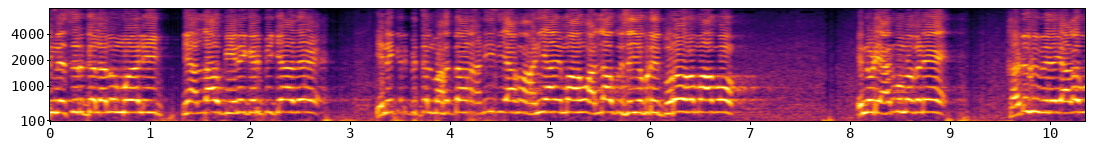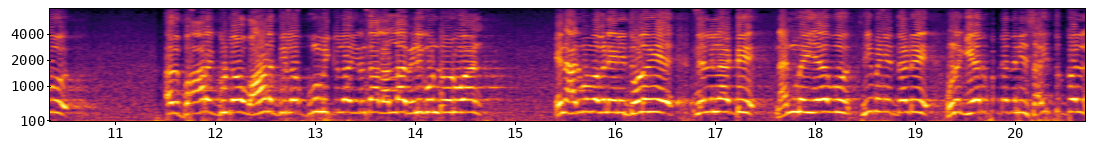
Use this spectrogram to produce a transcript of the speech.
இந்த சிறுகல் அலுமாலி நீ அல்லாவுக்கு இணை கற்பிக்காதே. இணை கற்பித்தல் மகத்தான அநீதியாகவும் அநியாயமாகவும் அல்லாவுக்கு செய்யக்கூடிய துரோகமாகும் என்னுடைய அருமை மகனே கடுகு விதை அளவு அது பாறைக்குள்ளோ வானத்திலோ பூமிக்குள்ளோ இருந்தால் நல்லா வெளிக்கொண்டு வருவான். என் அரும மகனே நீ தொழுகை நிலைநாட்டு நன்மை ஏவு தீமையை தடு உனக்கு ஏற்பட்டதை நீ சகித்துக்கொள்.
